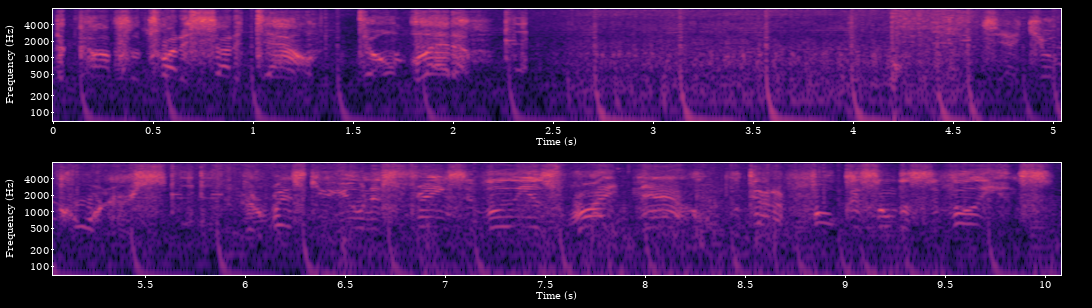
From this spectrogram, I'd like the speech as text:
The cops will try to shut it down. Don't let them. Check your corners. The rescue unit's freeing civilians right now. We gotta focus on the civilians.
